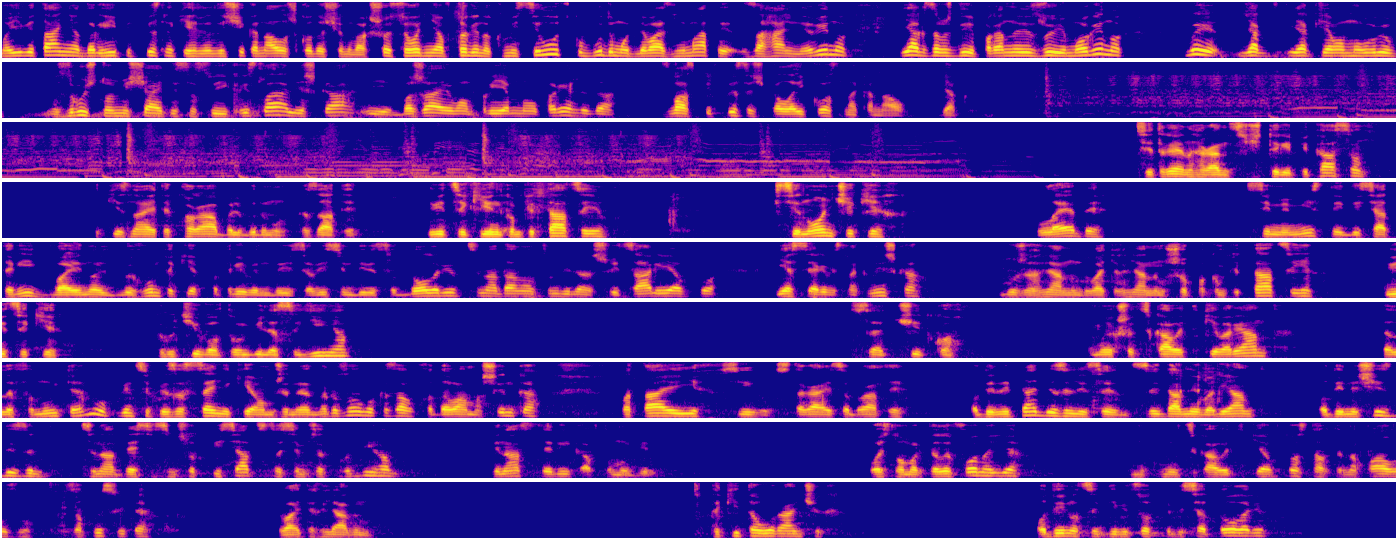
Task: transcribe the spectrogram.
Мої вітання, дорогі підписники, глядачі каналу Шкода що новах. Що сьогодні авторинок в місті Луцьку. Будемо для вас знімати загальний ринок. Як завжди, проаналізуємо ринок. Ви, як, як я вам говорю, зручно вміщаєтеся в свої крісла, ліжка і бажаю вам приємного перегляду. З вас підписочка, лайкос на канал. Citroen Grand 4 Picasso. Такий, знаєте, корабль, будемо казати. Дивіться, які він комплектації. Ксенончики, леди. Сімимісний, 10 рік, 2.0 двигун, такий як потрібен. Дивіться, 8900 доларів ціна даного автомобіля. Швейцарія авто. Є сервісна книжка. Дуже глянемо, давайте глянемо, що по комплектації. Дивіться, які круті в автомобіля сидіння. Все чітко. Тому, якщо цікавий такий варіант, телефонуйте. Ну, в принципі, за сценік я вам вже неодноразово казав, ходова машинка, хватає їх, всі стараються брати 1,5 дизель, це, цей даний варіант 1,6 дизель, ціна 10 750, 170 пробігів, 12 рік автомобіль. Ось номер телефону є. Тому кому цікавить таке авто, ставте на паузу, записуйте. Давайте глянемо такий тауранчик. 11 950 доларів.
